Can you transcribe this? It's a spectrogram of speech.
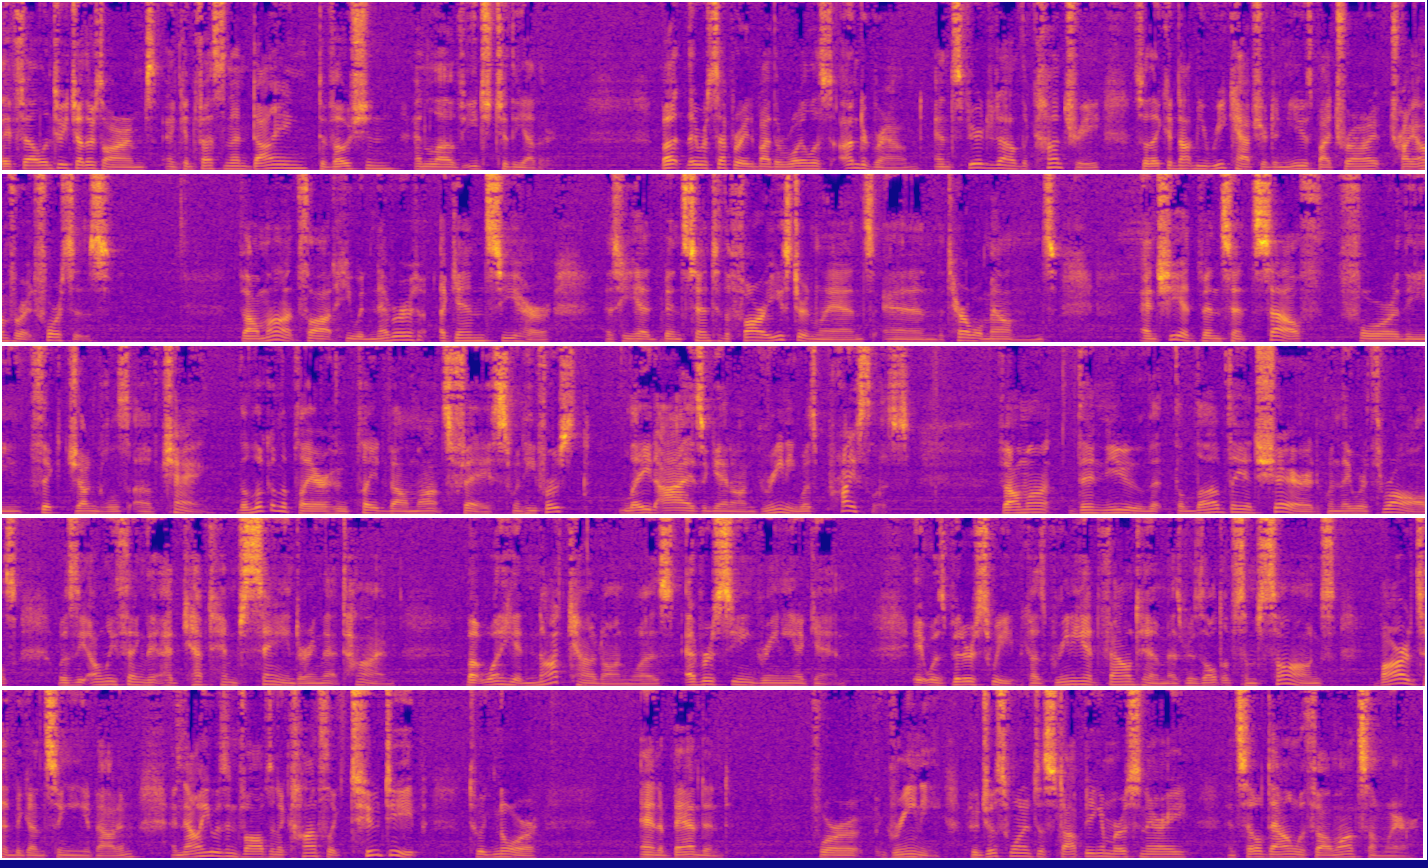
they fell into each other's arms and confessed an undying devotion and love each to the other. But they were separated by the Royalist underground and spirited out of the country so they could not be recaptured and used by tri- triumvirate forces. Valmont thought he would never again see her, as he had been sent to the far eastern lands and the terrible mountains, and she had been sent south for the thick jungles of Chang. The look on the player who played Valmont's face when he first laid eyes again on Greeny was priceless. Valmont then knew that the love they had shared when they were thralls was the only thing that had kept him sane during that time. But what he had not counted on was ever seeing Greeny again. It was bittersweet because Greeny had found him as a result of some songs bards had begun singing about him, and now he was involved in a conflict too deep to ignore and abandoned for Greeny, who just wanted to stop being a mercenary and settle down with Valmont somewhere.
